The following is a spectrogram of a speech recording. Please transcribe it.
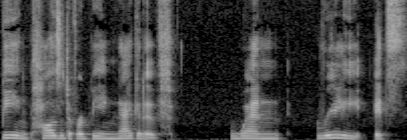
being positive or being negative when really it's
